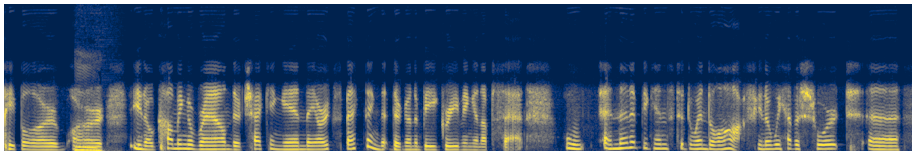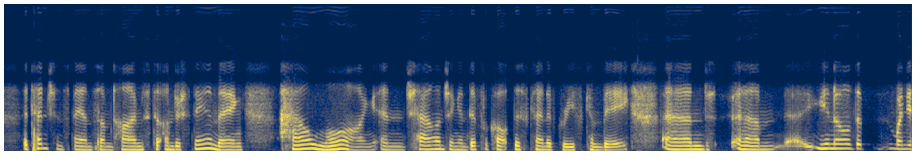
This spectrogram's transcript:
People are are mm. you know coming around, they're checking in, they are expecting that they're going to be grieving and upset and then it begins to dwindle off. You know, we have a short uh, attention span sometimes to understanding how long and challenging and difficult this kind of grief can be. And um, you know, the when you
